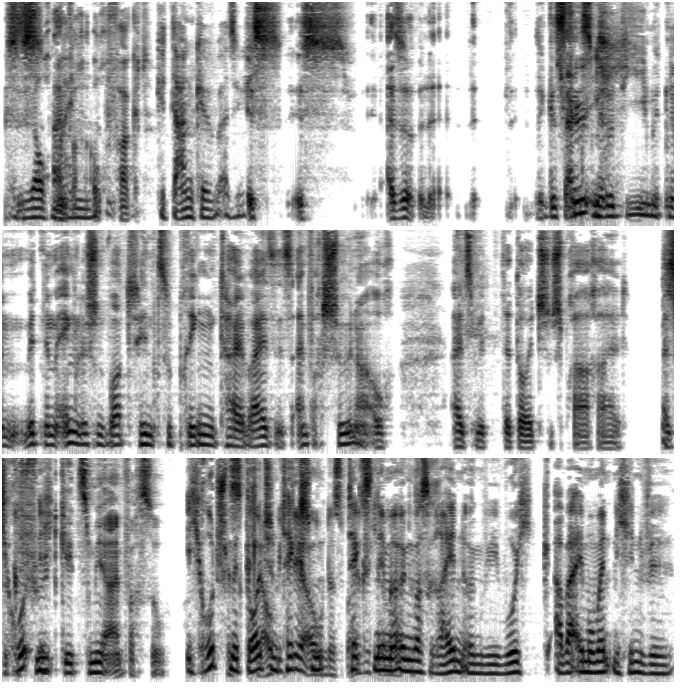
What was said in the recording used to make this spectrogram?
Es Das ist, ist auch einfach auch Fakt. Gedanke. Also ich, Ist, ist, also, äh, eine Gesangsmelodie mit einem, mit einem englischen Wort hinzubringen, teilweise ist einfach schöner auch als mit der deutschen Sprache halt. Also Ich gefühlt ich- geht's mir einfach so. Ich rutsch Das mit deutschen Texten, Texten immer irgendwas rein irgendwie, wo ich aber im Moment nicht hin will.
